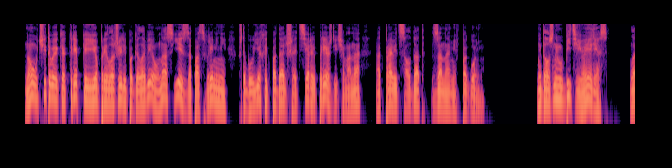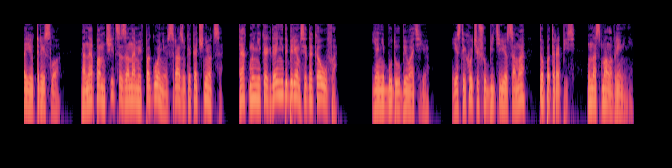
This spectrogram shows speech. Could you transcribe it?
Но, учитывая, как крепко ее приложили по голове, у нас есть запас времени, чтобы уехать подальше от Серы, прежде чем она отправит солдат за нами в погоню. «Мы должны убить ее, Элиас!» Лаю трясло. «Она помчится за нами в погоню, сразу как очнется. Так мы никогда не доберемся до Кауфа!» «Я не буду убивать ее. Если хочешь убить ее сама, то поторопись. У нас мало времени».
